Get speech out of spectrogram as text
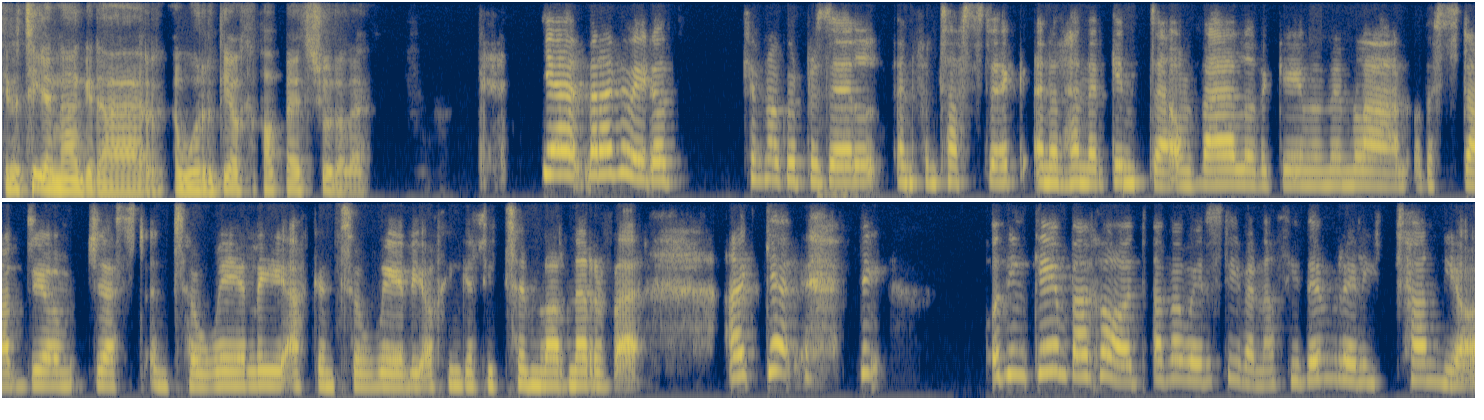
gyda ti yna gyda'r awyrgylch a popeth, siwr o dde? Ie, yeah, mae rhaid i fi oedd cefnogwr Brazil yn ffantastig yn yr hanner gynta, ond fel oedd y gêm yn mynd mlaen, oedd y stadiwm just yn tyweli ac yn tyweli, o'ch chi'n gallu tymlo'r nerfau. A ie, yeah, Oedd hi'n gêm bach od, a fe wedi Stephen, nath hi ddim really tanio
